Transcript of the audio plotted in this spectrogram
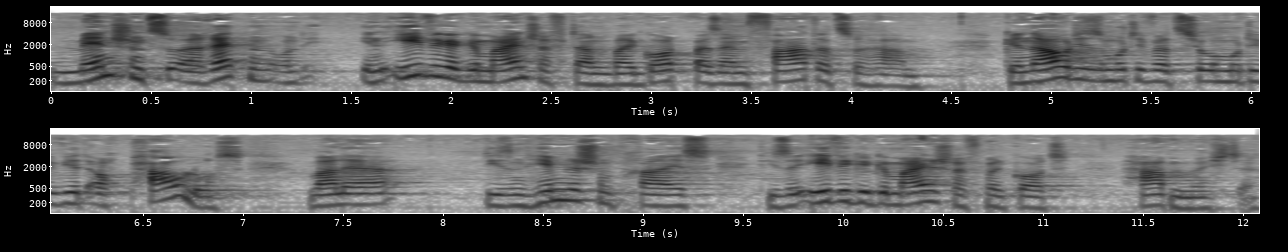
Menschen zu erretten und in ewiger Gemeinschaft dann bei Gott, bei seinem Vater zu haben. Genau diese Motivation motiviert auch Paulus, weil er diesen himmlischen Preis, diese ewige Gemeinschaft mit Gott haben möchte.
